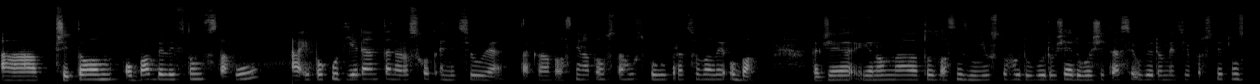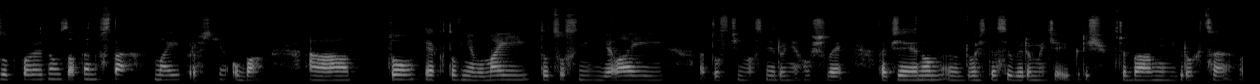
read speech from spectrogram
A přitom oba byli v tom vztahu, a i pokud jeden ten rozchod iniciuje, tak vlastně na tom vztahu spolupracovali oba. Takže jenom eh, to vlastně zmiňuji z toho důvodu, že je důležité si uvědomit, že prostě tu zodpovědnost za ten vztah mají prostě oba. A to, jak to v něm mají, to, co s ním dělají, a to, s čím vlastně do něho šli. Takže jenom eh, důležité si uvědomit, že i když třeba mě někdo chce eh,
